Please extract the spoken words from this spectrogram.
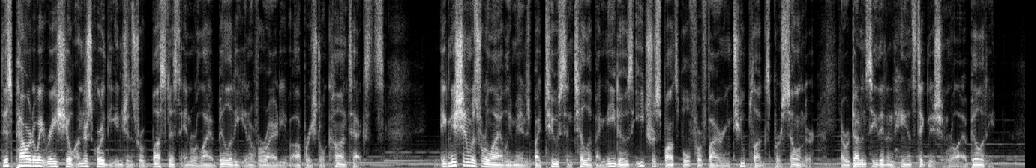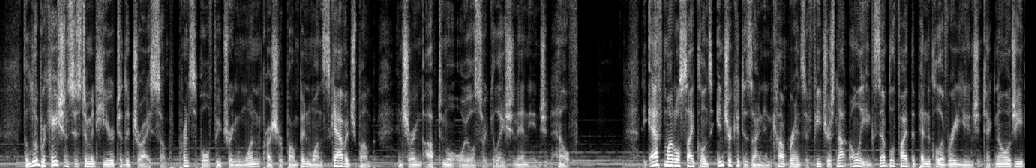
This power-to-weight ratio underscored the engine's robustness and reliability in a variety of operational contexts. Ignition was reliably managed by two scintilla magnetos, each responsible for firing two plugs per cylinder, a redundancy that enhanced ignition reliability. The lubrication system adhered to the dry sump principle, featuring one pressure pump and one scavenge pump, ensuring optimal oil circulation and engine health. The F model Cyclone's intricate design and comprehensive features not only exemplified the pinnacle of radial engine technology,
